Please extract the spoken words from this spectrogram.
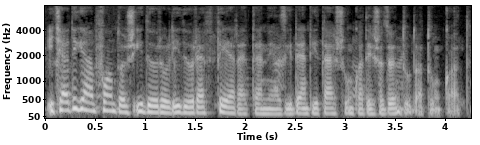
Így hát igen fontos időről időre félretenni az identitásunkat és az öntudatunkat.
